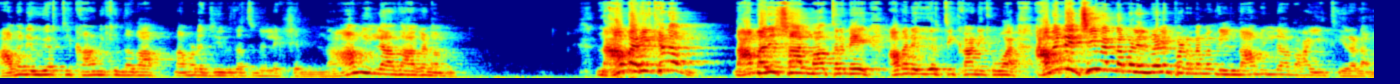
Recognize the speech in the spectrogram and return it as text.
അവനെ ഉയർത്തി കാണിക്കുന്നതാ നമ്മുടെ ജീവിതത്തിന്റെ ലക്ഷ്യം. നാം ഇല്ലാതാകണം. നാം മരിക്കണം. നാം മരിച്ചാൽ മാത്രമേ അവനെ ഉയർത്തി കാണിക്കുവാൻ അവന്റെ ജീവൻ നമ്മളിൽ വെളിപ്പെടണമെങ്കിൽ നാം ഇല്ലാതായി തീരണം.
